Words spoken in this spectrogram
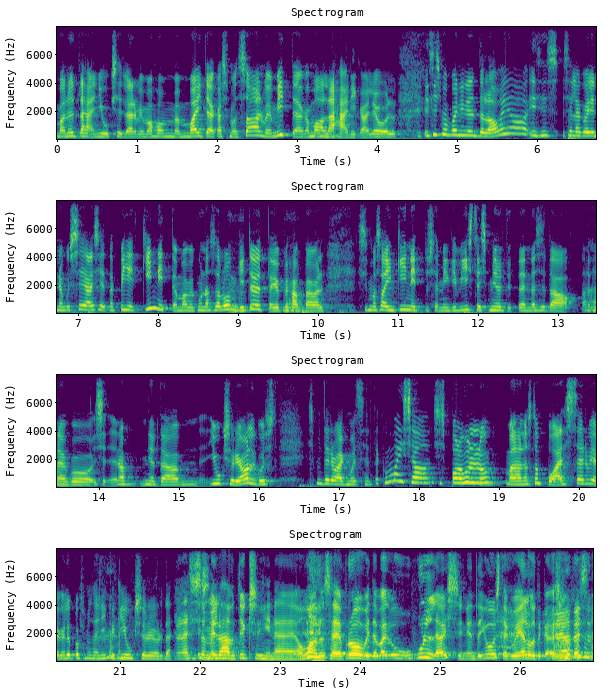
ma nüüd lähen juukseid värvima homme, ma ei tea, kas ma saan või mitte, aga ma lähen igal juhul. ja siis ma panin endale aja ja siis sellega oli nagu see asi, et nad pidid kinnitama, aga kuna salong ei tööta ju pühapäeval, siis ma sain kinnituse mingi viisteist minutit enne seda Aha. nagu noh, nii-öelda juuksuri algust. siis ma terve aeg mõtlesin, et kui ma ei saa, siis pole hullu, ma lähen ostan poest servi, aga lõpuks ma sain ikkagi juuksuri juurde. no siis on meil vähemalt üks ühine omadus proovida väga hulle asju nii enda juuste kui eludega. ja täpselt,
